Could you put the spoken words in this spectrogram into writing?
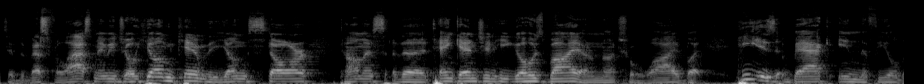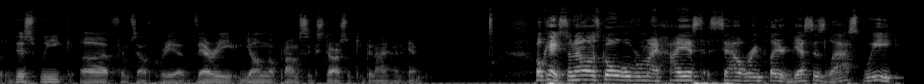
save the best for last, maybe Joohyung Kim, the young star. Thomas, the tank engine he goes by. I'm not sure why, but he is back in the field this week uh, from South Korea. Very young, promising star, so keep an eye on him. Okay, so now let's go over my highest salary player guesses last week.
